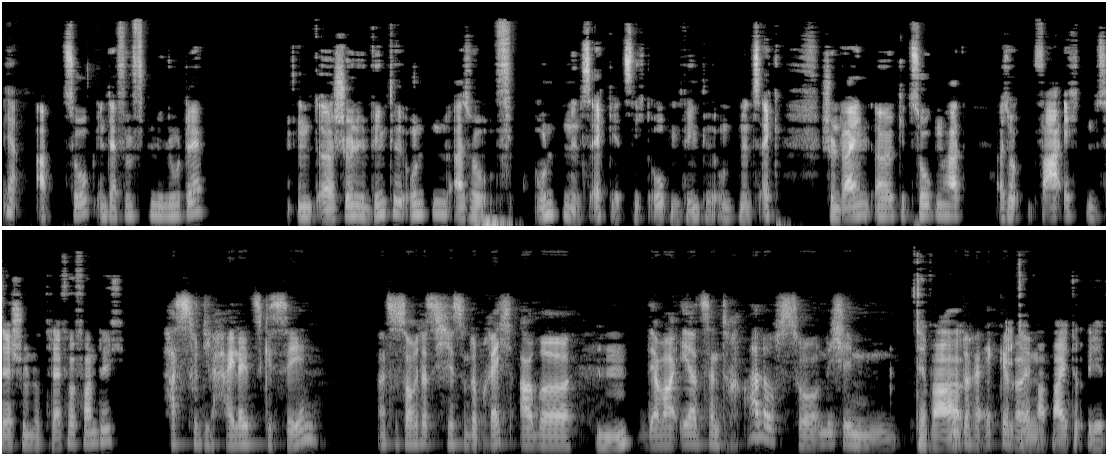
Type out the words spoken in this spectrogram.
ja. abzog in der fünften Minute und äh, schön im Winkel unten, also unten ins Eck, jetzt nicht oben Winkel, unten ins Eck, schön reingezogen äh, gezogen hat. Also war echt ein sehr schöner Treffer, fand ich. Hast du die Highlights gesehen? Also sorry, dass ich jetzt unterbreche, aber Mhm. der war eher zentral aufs Tor und nicht in Der war, untere Ecke der rein. war, weiter, äh,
